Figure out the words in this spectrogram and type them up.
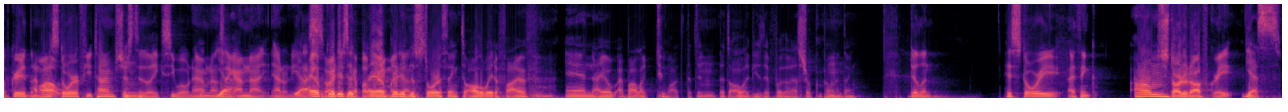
upgraded the I mod bought- store a few times just to Mhm. like see what would happen. I was Yeah. like, I'm not. I don't need yeah. I this. So I upgraded just the kept I upgrading my upgraded the store thing to all the way to 5 Mhm. and I I bought like two mods. That's it. Mhm. That's all I've used it for the astro component Mhm. thing. Dylan, his story, I think, Um. started off great. yes,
